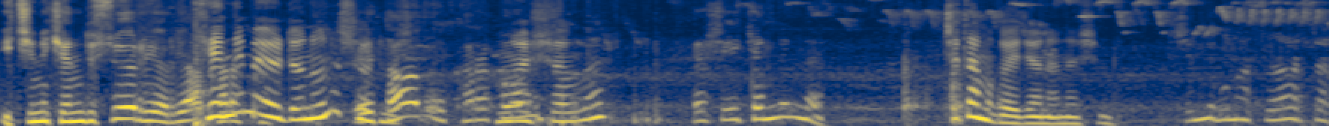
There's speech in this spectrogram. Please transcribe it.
içini kendisi örüyor ya. Kendi mi ördün onu Evet sormuş. abi karakovan. Maşallah. Her şeyi kendinle. Çıta mı koyacaksın ana şimdi? Şimdi buna sığarsa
